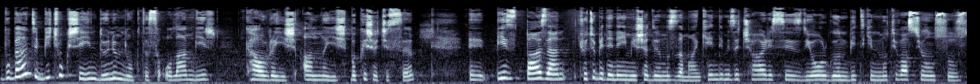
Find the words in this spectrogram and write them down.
bu bence birçok şeyin dönüm noktası olan bir kavrayış, anlayış, bakış açısı. E, biz bazen kötü bir deneyim yaşadığımız zaman kendimizi çaresiz, yorgun, bitkin, motivasyonsuz,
